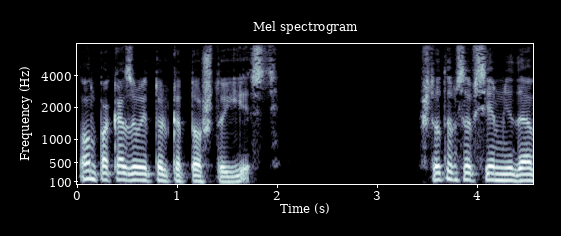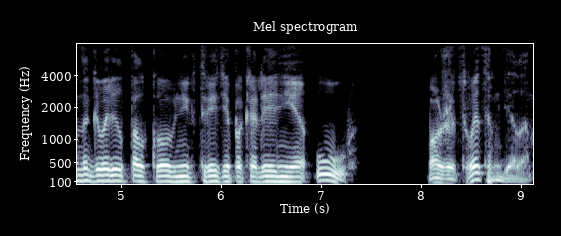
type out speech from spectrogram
Он показывает только то, что есть. Что там совсем недавно говорил полковник третье поколение У? Может, в этом дело?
